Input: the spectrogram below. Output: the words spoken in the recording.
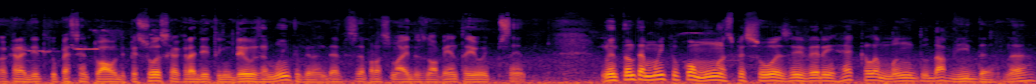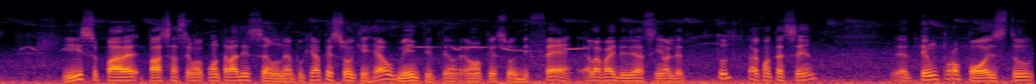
acredito que o percentual de pessoas que acreditam em Deus é muito grande, deve se aproximar dos 98%. No entanto, é muito comum as pessoas viverem reclamando da vida, né? E isso para, passa a ser uma contradição, né? Porque a pessoa que realmente tem, é uma pessoa de fé, ela vai dizer assim, olha, tudo que está acontecendo é, tem um propósito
